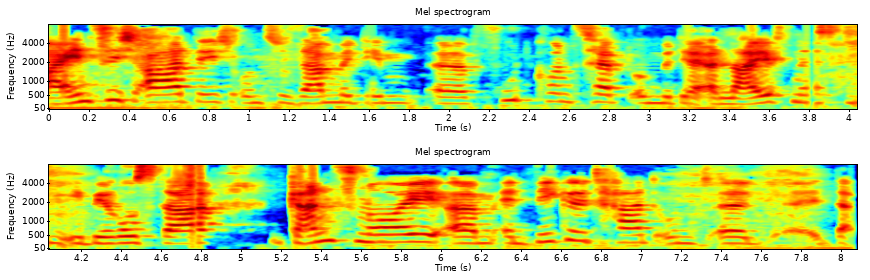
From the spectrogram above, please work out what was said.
einzigartig und zusammen mit dem äh, Food-Konzept und mit der Aliveness, die Iberostar ganz neu ähm, entwickelt hat und äh, da,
